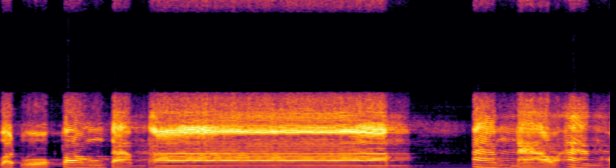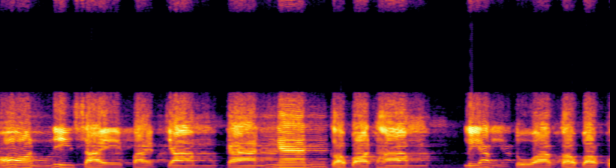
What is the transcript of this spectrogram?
บ่ถูกต้องตามทางอ้างหนาวอ้างฮ้อนนิสัยประจำการงานก็บ่ทำเลี้ยงตัวก็บ่โก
